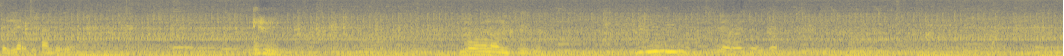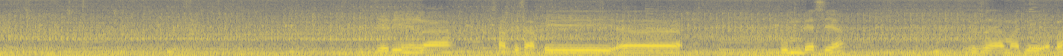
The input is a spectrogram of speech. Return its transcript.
jelek tanduknya. Non gini. biar aja. Jadi inilah sapi-sapi eh, bumdes ya. Usaha maju apa?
